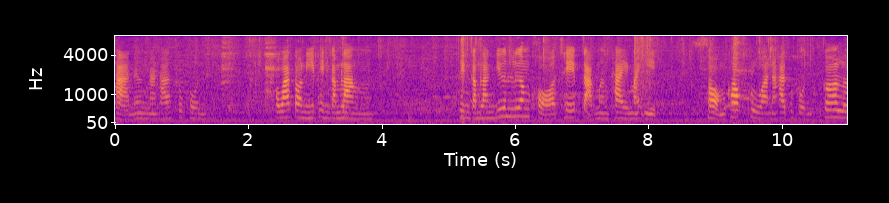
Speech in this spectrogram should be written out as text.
ขาหนึ่งนะคะ ทุกคน เพราะว่าตอนนี้เพนกำลัง เพนกำลังยื่นเรื่องขอเชฟจากเมืองไทยมาอีกสองครอบครัวนะคะ ทุกคนก็เล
